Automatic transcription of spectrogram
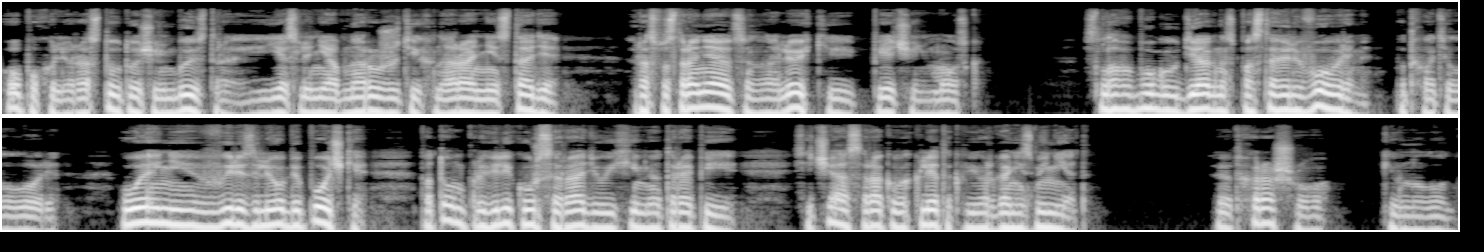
Опухоли растут очень быстро, и если не обнаружить их на ранней стадии, распространяются на легкие, печень, мозг. Слава богу, диагноз поставили вовремя, подхватила Лори. У Энни вырезали обе почки, потом провели курсы радио и химиотерапии. Сейчас раковых клеток в ее организме нет. Это хорошо, кивнул он.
